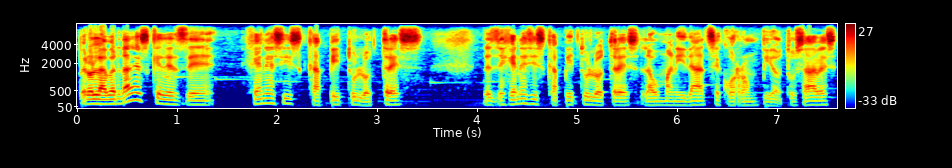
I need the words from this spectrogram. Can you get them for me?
Pero la verdad es que desde Génesis capítulo 3 desde Génesis capítulo 3 la humanidad se corrompió. Tú sabes,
